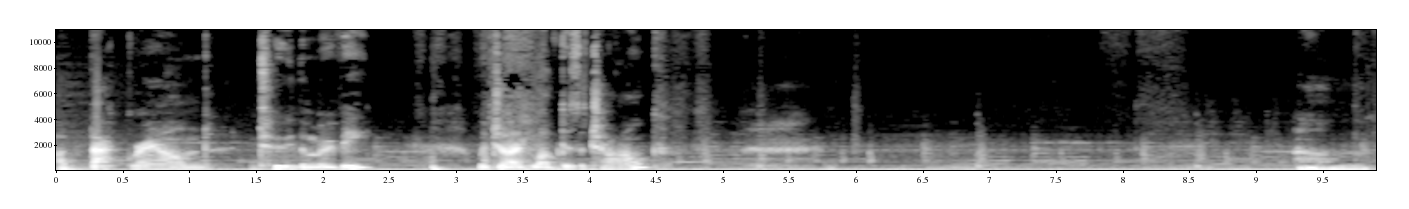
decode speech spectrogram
a background to the movie, which I loved as a child. Um,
